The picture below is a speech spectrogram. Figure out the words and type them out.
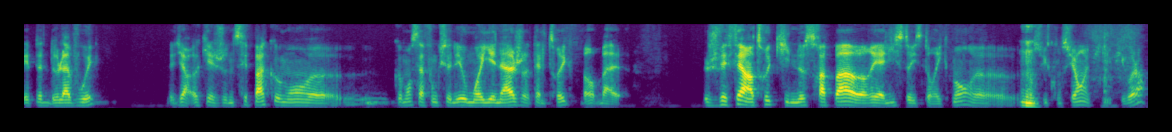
et peut-être de l'avouer, de dire, ok, je ne sais pas comment, comment ça fonctionnait au Moyen Âge, tel truc, bon, bah, je vais faire un truc qui ne sera pas réaliste historiquement, j'en mmh. suis conscient, et puis, puis voilà.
